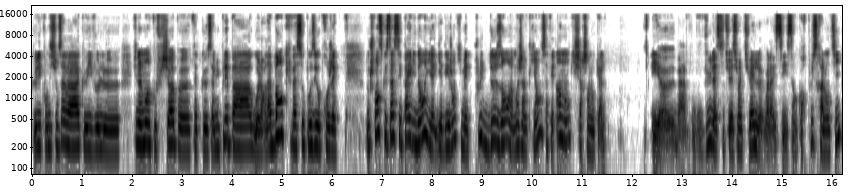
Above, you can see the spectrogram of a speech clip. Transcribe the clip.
que les conditions ça va, qu'il veut le finalement un coffee shop, euh, peut-être que ça lui plaît pas, ou alors la banque va s'opposer au projet. Donc je pense que ça c'est pas évident. Il y a, il y a des gens qui mettent plus de deux ans. Moi j'ai un client, ça fait un an qu'il cherche un local. Et bah, vu la situation actuelle, voilà, c'est encore plus ralenti.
